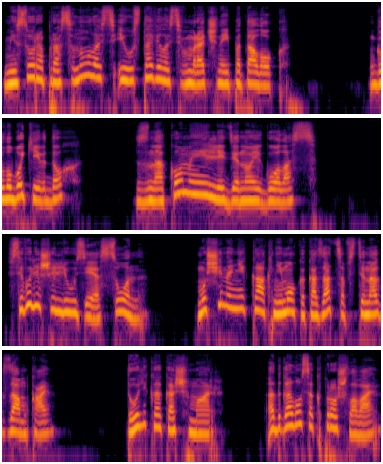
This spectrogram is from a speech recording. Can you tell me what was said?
Мисора проснулась и уставилась в мрачный потолок. Глубокий вдох. Знакомый ледяной голос. Всего лишь иллюзия, сон. Мужчина никак не мог оказаться в стенах замка. Только кошмар. Отголосок прошлого.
